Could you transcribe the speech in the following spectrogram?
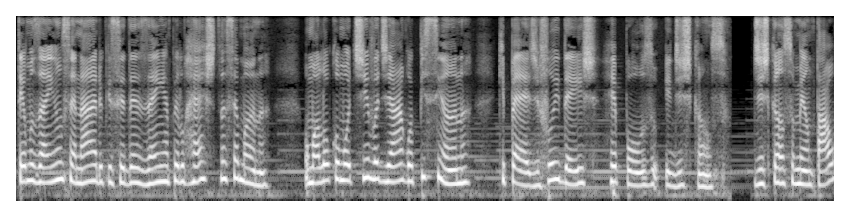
Temos aí um cenário que se desenha pelo resto da semana, uma locomotiva de água pisciana que pede fluidez, repouso e descanso. Descanso mental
